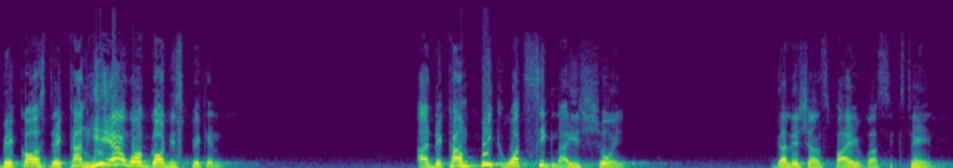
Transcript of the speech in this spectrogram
because they can hear what God is speaking and they can't pick what signal he's showing. Galatians 5, verse 16.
